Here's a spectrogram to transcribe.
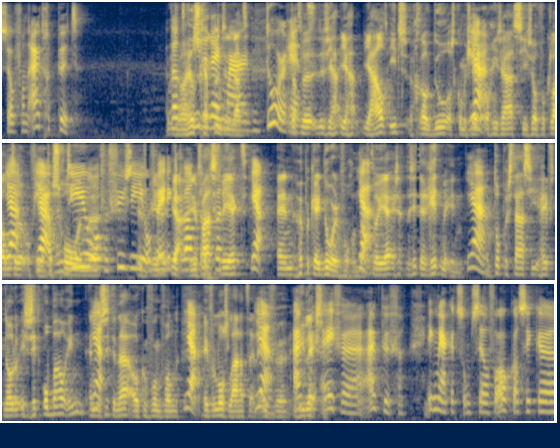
zo van uitgeput. Dat is Dat, iedereen maar doorrent. Dat we, dus je, je, je haalt iets, een groot doel als commerciële Ja. organisatie, zoveel klanten, of je ja, hebt als of school een deal eh, of een fusie of weet ik het wat. een eh, innovatietraject. ja, En huppakee door de volgende dag. Terwijl jij zegt, er zit een ritme in. Een topprestatie heeft nodig, er zit opbouw in. En er zit daarna ook een vorm van even loslaten en ja, even relaxen. Even uitpuffen. Ik merk het soms zelf ook als ik... eh,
